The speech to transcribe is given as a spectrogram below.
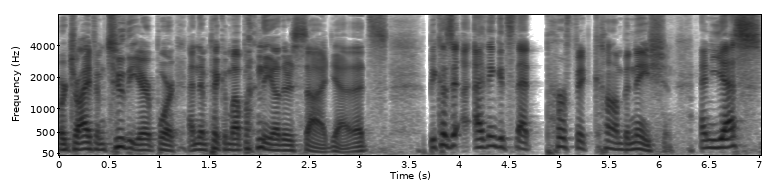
or drive him to the airport and then pick him up on the other side. Yeah, that's because I- think it's that perfect combination. And yes,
